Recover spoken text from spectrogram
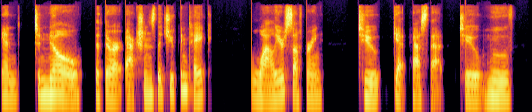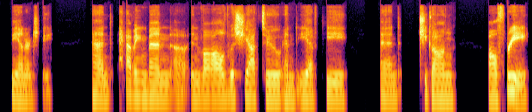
and to know that there are actions that you can take while you're suffering to get past that to move the energy. And having been uh, involved with Shiatsu and EFT and Qigong, all three,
